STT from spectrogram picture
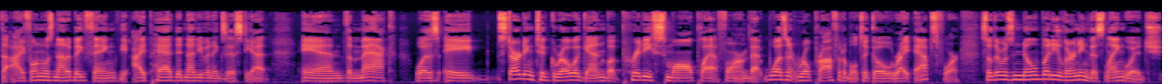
the iPhone was not a big thing, the iPad did not even exist yet, and the Mac was a starting to grow again but pretty small platform that wasn't real profitable to go write apps for. So there was nobody learning this language,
